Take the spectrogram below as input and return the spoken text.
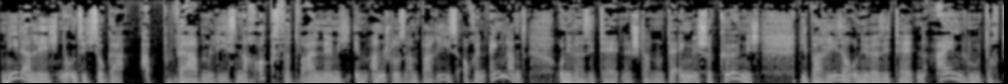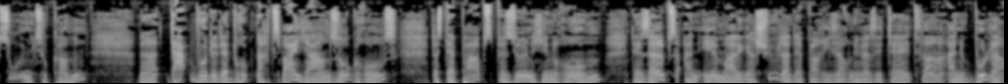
niederlegten und sich sogar abwerben ließen nach Oxford, weil nämlich im Anschluss an Paris auch in England Universitäten entstanden und der englische König die Pariser Universitäten einlud, doch zu ihm zu kommen, na, da wurde der Druck nach zwei Jahren so groß, dass der Papst persönlich in Rom, der selbst ein ehemaliger Schüler der Pariser Universität war, eine Bulle,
